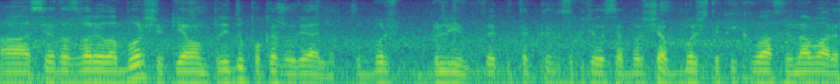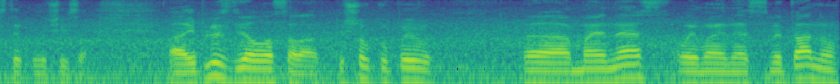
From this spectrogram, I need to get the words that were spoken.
А Света зварила борщик, я вам прийду, покажу реально. Тут борщ, блін, так, так як захотілося борща, борщ такий класний, наваристий получився. А, і плюс зробила салат. Пішов, купив е, майонез, ой, майонез, сметану.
